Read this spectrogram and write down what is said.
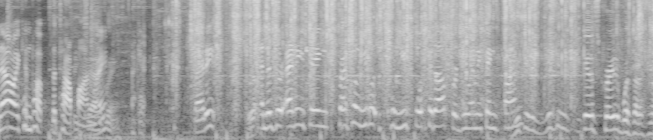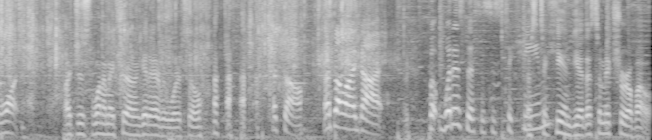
Now I can pop the top exactly. on, right? Okay. Ready? And is there anything special? You can you flip it up or do anything fun? You can, you can get as creative with it if you want. I just want to make sure I don't get it everywhere, so. that's all. That's all I got. But what is this? This is Tajín? That's Tajín, yeah. That's a mixture of, uh,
